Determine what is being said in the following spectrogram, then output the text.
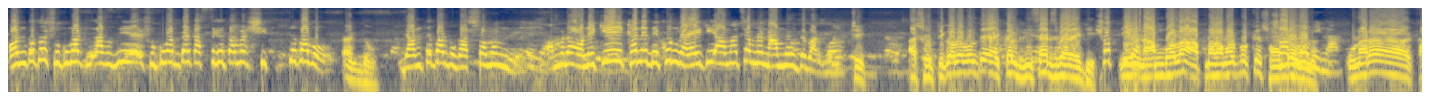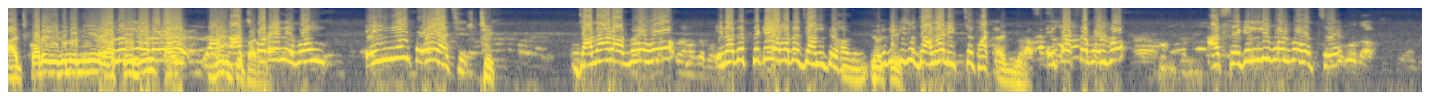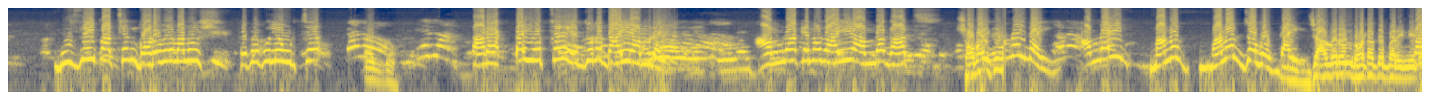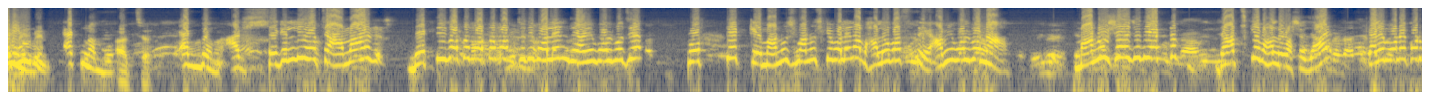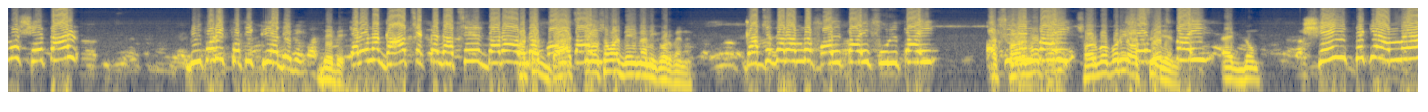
অন্তত সুকুমার কাছ দিয়ে সুকুমারদার কাছ থেকে তো আমরা শিখতে পাবো। একদম। জানতে পারব গাছ সম্বন্ধে। আমরা অনেকে এখানে দেখুন ভ্যারাইটি আম আছে আমরা নাম বলতে পারব ঠিক। আর সত্যি কথা বলতে আজকাল রিসার্চ ভ্যারাইটি এর নাম বলা আপনার আমার পক্ষে সম্ভব না। ওনারা কাজ করেন এগুলো নিয়ে রাত্র দিন তাই বলতে কাজ করেন এবং এই নিয়েই পড়ে আছে। ঠিক। জানার আগ্রহ এনাদের থেকেই আমাদের জানতে হবে। যদি কিছু জানার ইচ্ছে থাকে এটা একটা বলব। আর সেকেন্ডলি বলব হচ্ছে বুঝতেই পাচ্ছেন গরমে মানুষ পেঁপে ফুলে উঠছে। তার একটাই হচ্ছে এর জন্য দায়ী আমরাই। আমরা কেন দায়ী? আমরা গাছ সবাই আমরাই দায়ী। আমরাই মানব মানব জগৎ দায়ী। জাগরণ ঘটাতে পারিনি। বলবেন? এক নম্বর। আচ্ছা। একদম। আর সেকেন্ডলি হচ্ছে আমার ব্যক্তিগত মতামত যদি বলেন যে আমি বলব যে প্রত্যেককে মানুষ মানুষকে বলে না ভালোবাসতে আমি বলব না। মানুষ হয়ে যদি একটা গাছকে ভালোবাসা যায় তাহলে মনে করব সে তার বিপরীত প্রতিক্রিয়া দেবে। দেবে। কেননা গাছ একটা গাছের দ্বারা আমরা ফল পাই। সময় বেইমানি করবে না। গাছের দ্বারা আমরা ফল পাই ফুল পাই অক্সিজেন পাই সর্বোপরি সর্বোপরি অক্সিজেন পাই। একদম। সেই থেকে আমরা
